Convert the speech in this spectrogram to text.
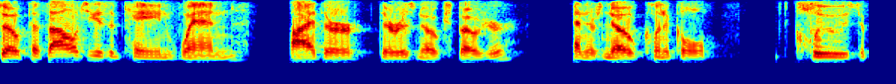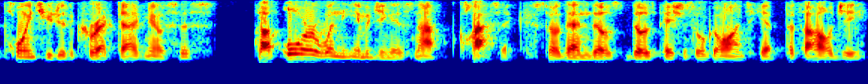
So pathology is obtained when either there is no exposure and there's no clinical clues to point you to the correct diagnosis, uh, or when the imaging is not classic. So then those those patients will go on to get pathology.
